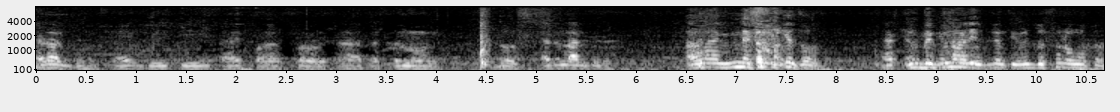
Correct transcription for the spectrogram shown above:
এটা এক দুই তিন চার পাঁচ ছয় সাত আট নয় দশ এটা লাগবে তো আর না নেশাকে তো এক আমি বেগুন মিলে- বুঝলাম তুই দুশো নম্বর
